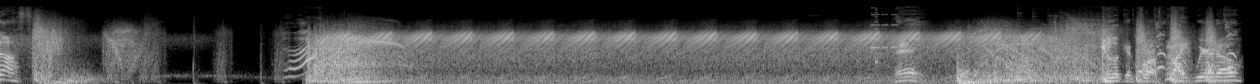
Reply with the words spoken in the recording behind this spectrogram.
Didn't train enough. Hey. You looking for a fight, weirdo?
